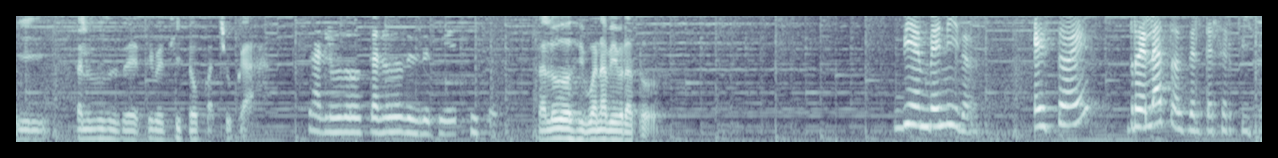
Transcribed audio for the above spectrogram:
y saludos desde Tibetcito, Pachuca. Saludos, saludos desde Tibetcito. Saludos y buena vibra a todos. Bienvenidos. Esto es Relatos del Tercer Piso.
